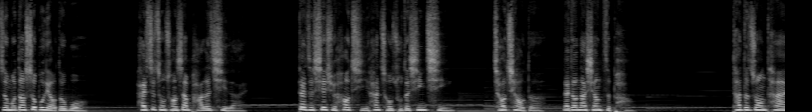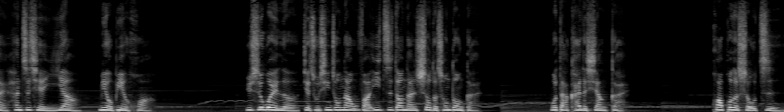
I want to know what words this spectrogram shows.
折磨到受不了的我，还是从床上爬了起来，带着些许好奇和踌躇的心情。悄悄地来到那箱子旁，他的状态和之前一样没有变化。于是，为了解除心中那无法抑制到难受的冲动感，我打开了箱盖，划破了手指，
